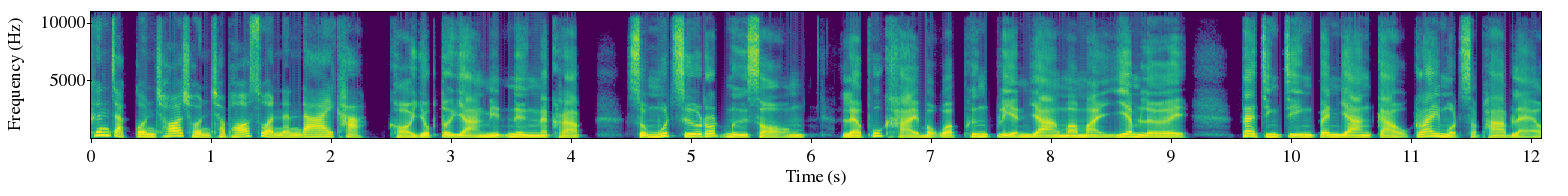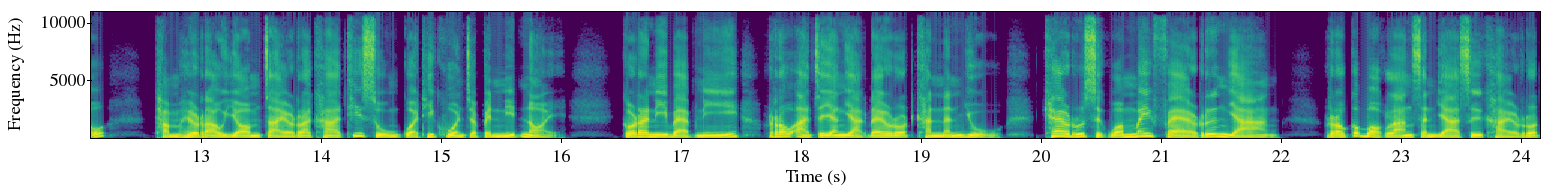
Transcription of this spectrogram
ขึ้นจากกลช่อฉนเฉพาะส่วนนั้นได้ค่ะ ขอยกตัวอย่างนิดนึงนะครับ สมมุติซื้อรถมือสองแล้วผู้ขายบอกว่าเพิ่งเปลี่ยนยางมาใหม่เยี่ยมเลย แต่จริงๆ เป็นยางเก่าใกล้หมดสภาพแล้วทำให้เรายอมจ่ายราคาที่สูงกว่าที่ควรจะเป็นนิดหน่อย กรณีแบบนี้เราอาจจะยังอยากได้รถคันนั้นอยู่ แค่รู้สึกว่าไม่แฟร์เรื่องยาง เราก็บอกล้างสัญญาซื้อขายรถ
